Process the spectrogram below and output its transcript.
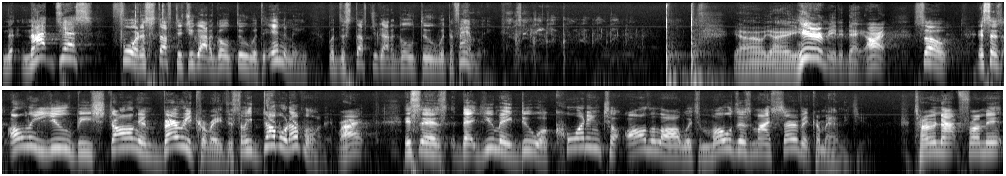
N- not just for the stuff that you got to go through with the enemy, but the stuff you got to go through with the family. y'all, y'all ain't hearing me today. All right. So it says, only you be strong and very courageous. So he doubled up on it, right? It says, that you may do according to all the law which Moses, my servant, commanded you. Turn not from it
